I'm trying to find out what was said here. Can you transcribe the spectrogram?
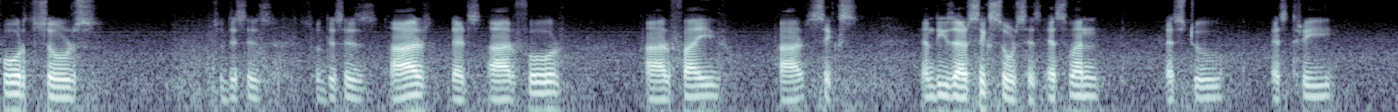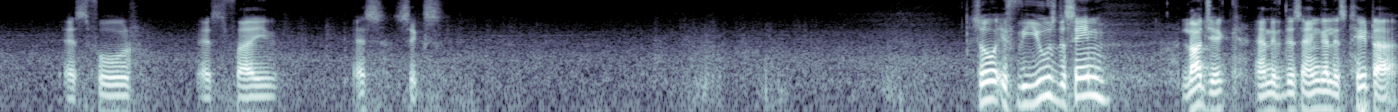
fourth source. So, this is so this is R that is R 4, R 5, R 6 and these are 6 sources S 1, S 2, S 3, S 4, S 5, S 6. So, if we use the same logic and if this angle is theta,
